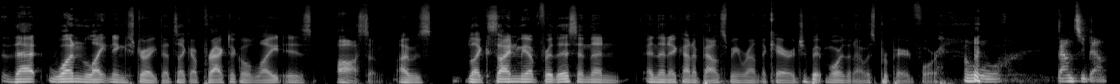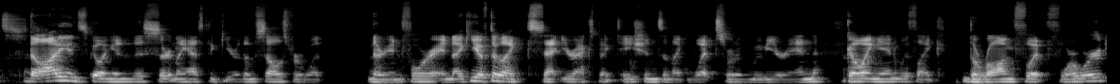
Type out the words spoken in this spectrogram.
that one lightning strike that's like a practical light is awesome. I was like, sign me up for this, and then and then it kind of bounced me around the carriage a bit more than I was prepared for. oh, bouncy bounce. the audience going into this certainly has to gear themselves for what they're in for and like you have to like set your expectations and like what sort of movie you're in going in with like the wrong foot forward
